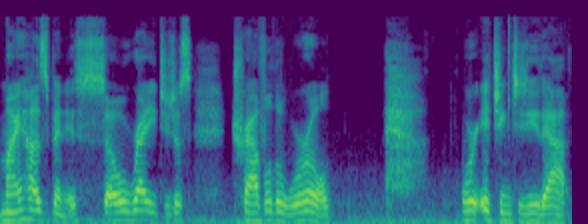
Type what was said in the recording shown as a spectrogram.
My husband is so ready to just travel the world. We're itching to do that.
